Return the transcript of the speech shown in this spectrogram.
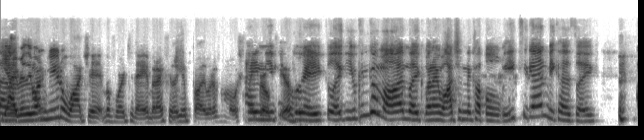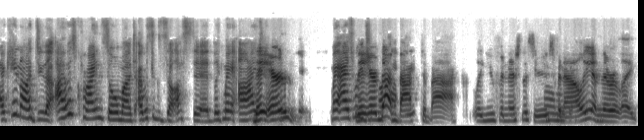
But yeah, I like, really wanted you to watch it before today, but I feel like it probably would have emotionally I broke need a you. break. Like you can come on like when I watch it in a couple of weeks again because like I cannot do that. I was crying so much. I was exhausted. Like my eyes They aired- my eyes were They aired dry. that back to back. Like you finished the series Oh finale, and they were like,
